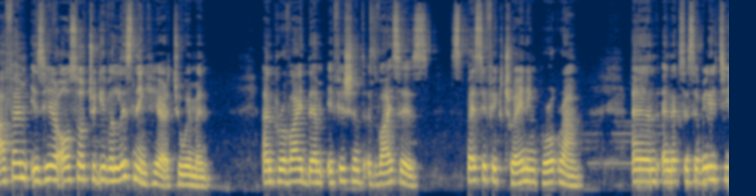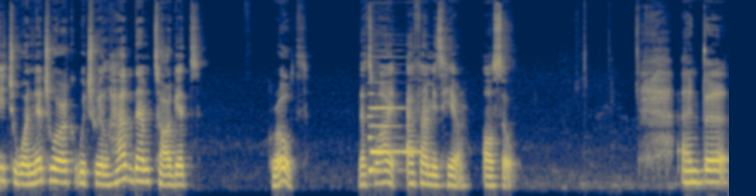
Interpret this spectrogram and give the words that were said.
AFEM is here also to give a listening ear to women and provide them efficient advices, specific training program, and an accessibility to a network which will help them target growth. That's why AFEM is here also. And uh,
